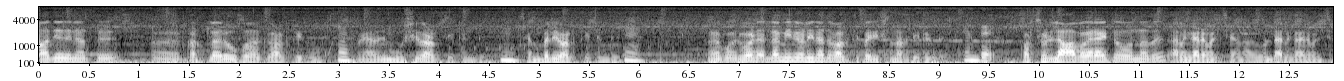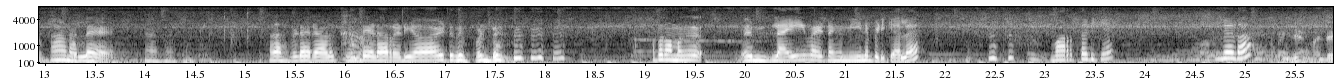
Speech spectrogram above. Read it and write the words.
ആദ്യം ഇതിനകത്ത് കട്ട്ല രൂപമൊക്കെ വളർത്തിയിരുന്നു. പിന്നെ അതിന് മുഷി വളർത്തിയിട്ടുണ്ട്. ചെമ്പലി വളർത്തിയിട്ടുണ്ട്. അങ്ങനെ ഒരുപാട് എല്ലാ മീനുകളും ഇതിനകത്ത് വളർത്തി പരീക്ഷണം നടത്തിയിട്ടുണ്ട്. ഉണ്ട്. കുറച്ചുകൂടി ലാഭകരമായിട്ട് തോന്നുന്നത് അലങ്കാര മത്സ്യമാണ്. അതുകൊണ്ട് അലങ്കാര മത്സ്യം ആണല്ലേ? ഇവിടെ ഒരാൾ ചൂണ്ടയിടാൻ റെഡിയായിട്ട് നിൽപ്പുണ്ട് അപ്പൊ നമുക്ക് ലൈവായിട്ട് അങ്ങ് മീനെ പിടിക്കാം അല്ലേ? വറുത്തടിക്കാൻ? ഇല്ലടാ. മറ്റേ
